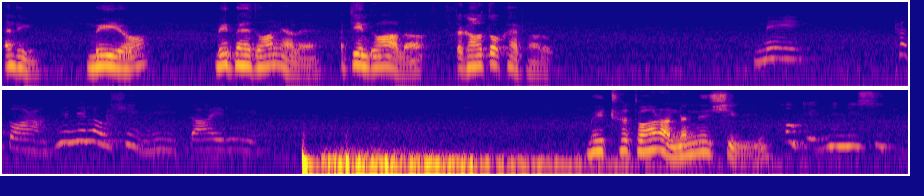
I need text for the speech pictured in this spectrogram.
အန်ဒီမေရောမေဘယ်သွားနေရလဲအပြင်သွားရလားတကောက်တော့ခတ်ထားလို့မေထွက်သွားတာနှစ်နှစ်လောက်ရှိပြီတားလေးရယ်မေထွက်သွားတာနည်းနည်းရှိပြီဟုတ်တယ်နှစ်နှစ်ရှိပြီ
